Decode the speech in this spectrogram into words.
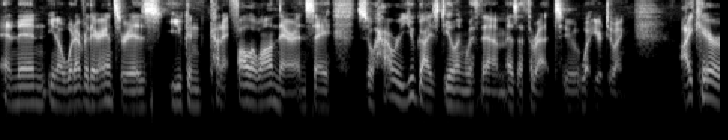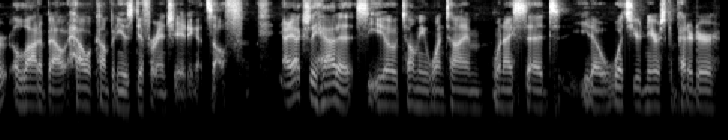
And then, you know, whatever their answer is, you can kind of follow on there and say, so how are you guys dealing with them as a threat to what you're doing? I care a lot about how a company is differentiating itself. I actually had a CEO tell me one time when I said, you know, what's your nearest competitor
